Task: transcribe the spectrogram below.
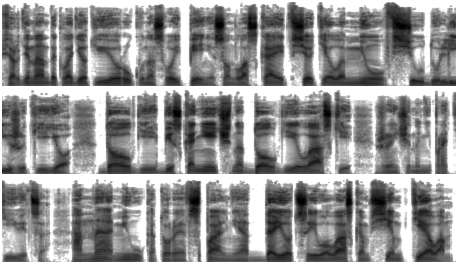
Фердинанда кладет ее руку на свой пенис. Он ласкает все тело Мю, всюду лижет ее. Долгие, бесконечно долгие ласки. Женщина не противится. Она, Мю, которая в спальне, отдается его ласкам всем телом.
